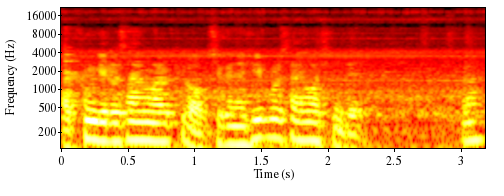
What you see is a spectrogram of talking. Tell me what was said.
거품기를 사용할 필요 없이 그냥 휘불 사용하시면 돼요. 그러니까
